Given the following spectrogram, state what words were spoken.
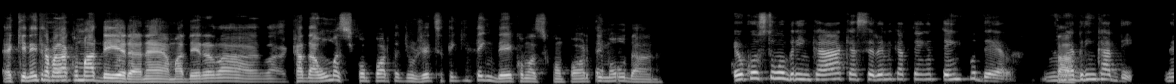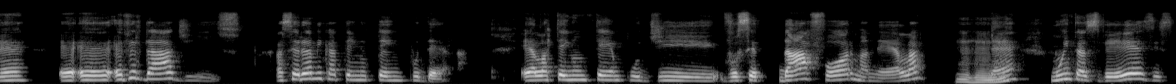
É que nem trabalhar com madeira, né? A madeira, ela, ela, cada uma se comporta de um jeito, você tem que entender como ela se comporta é. e moldar. Né? Eu costumo brincar que a cerâmica tem o tempo dela, não tá. é brincadeira, né? É, é, é verdade isso. A cerâmica tem o tempo dela. Ela tem um tempo de você dar forma nela, uhum. né? Muitas vezes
